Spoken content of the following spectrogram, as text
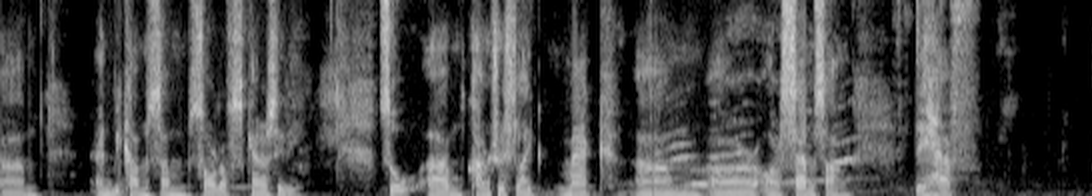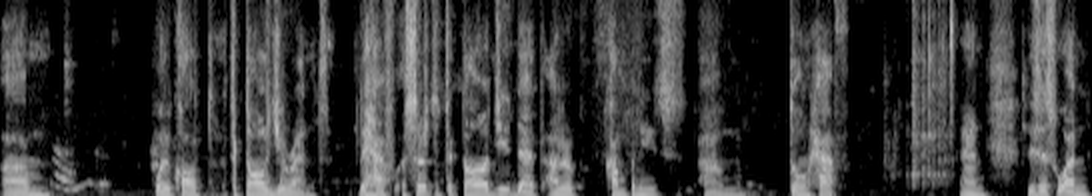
um, and becomes some sort of scarcity so um, countries like Mac um, or, or Samsung, they have um, what we call technology rent. they have a certain technology that other companies um, don't have and this is one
